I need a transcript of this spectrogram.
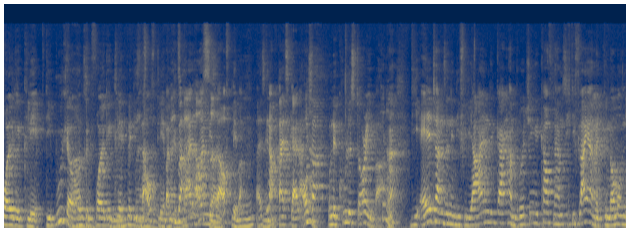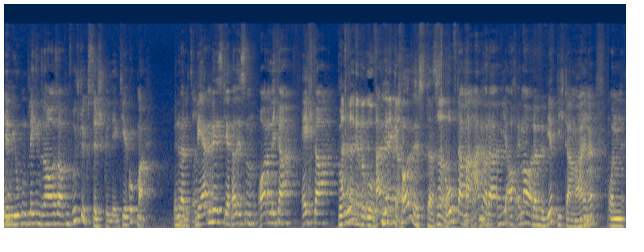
vollgeklebt, die Bücher sind vollgeklebt mit diesen Aufklebern. Weil's Überall waren diese Aufkleber. Mhm. Weil's, genau, weil es geil aussah genau. und eine coole Story war. Genau. Ne? Die Eltern sind in die Filialen gegangen, haben Brötchen gekauft und haben sich die Flyer mitgenommen und ja. den Jugendlichen zu Hause auf den Frühstückstisch gelegt. Hier, guck mal, wenn du was werden willst, ja, das ist ein ordentlicher, echter Beruf. Handwerkerberuf. Handwerker. Toll ist das. So. Ruf da mal an oder wie auch immer oder bewirb dich da mal. Ne? Und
